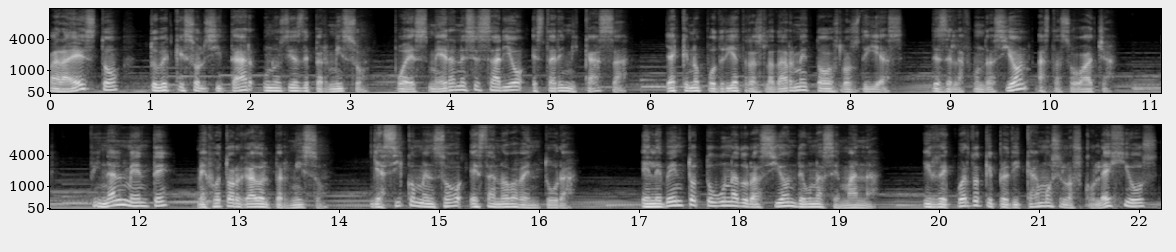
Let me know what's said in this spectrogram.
Para esto tuve que solicitar unos días de permiso, pues me era necesario estar en mi casa, ya que no podría trasladarme todos los días, desde la fundación hasta Soacha. Finalmente me fue otorgado el permiso, y así comenzó esta nueva aventura. El evento tuvo una duración de una semana, y recuerdo que predicamos en los colegios,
